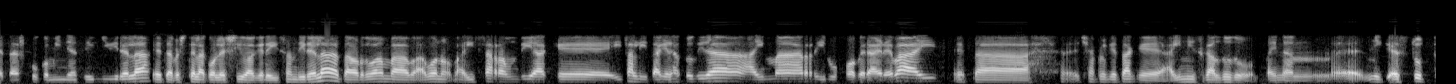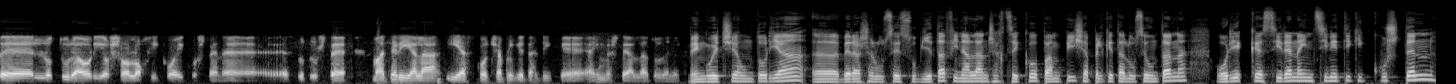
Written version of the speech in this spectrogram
eta eskuko minez direla, eta bestelako lesioak ere izan direla, eta orduan, ba, ba, bueno, ba, izarra hundiak e, itzalita geratu dira, Aimar, Irujo bera ere bai, eta e, txapelketak e, hainiz galdu du, baina e, nik ez dut e, lotura hori oso logikoa ikusten, e, ez dut uste materiala iazko txapelketatik eh, hainbeste aldatu denik. Bengo etxea untoria, uh, berasa luze zubieta, finalan sartzeko pampi, txapelketa luze untan, horiek ziren aintzinetik ikusten,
